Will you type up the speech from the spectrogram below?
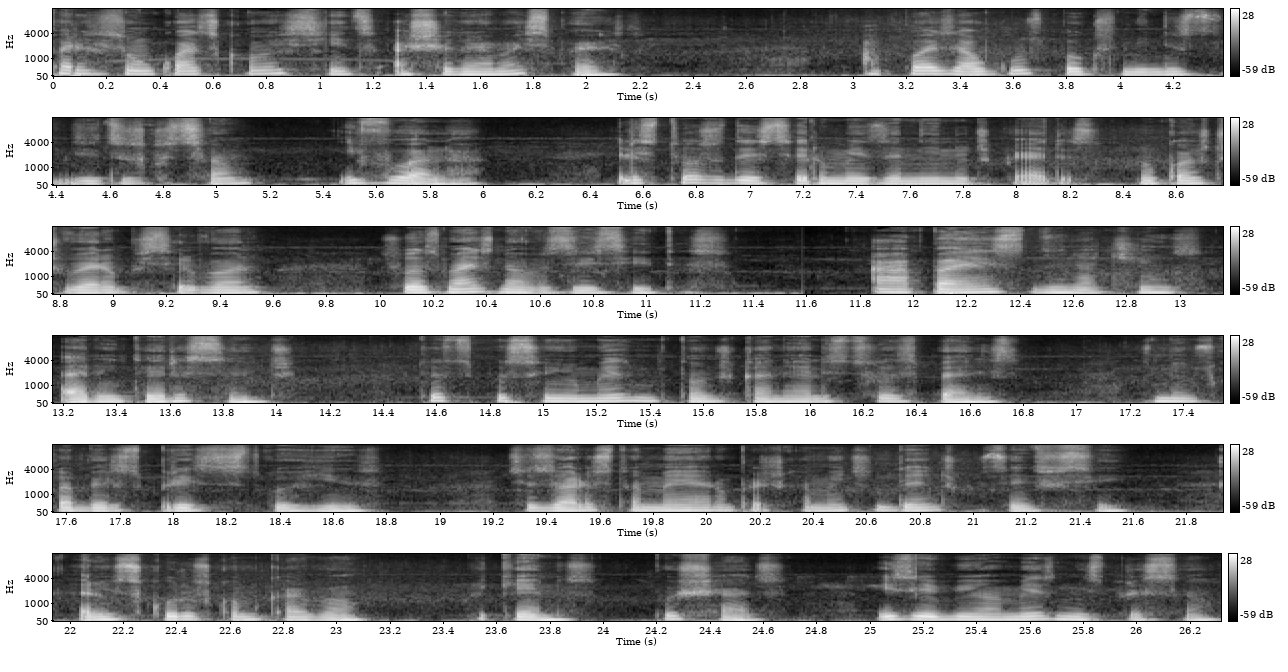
Pareciam quase convencidos a chegar mais perto. Após alguns poucos minutos de discussão, e voilá, eles todos desceram o mezanino de pedras no qual estiveram observando suas mais novas visitas. A aparência dos nativos era interessante. Todos possuíam o mesmo tom de canela em suas peles, os mesmos cabelos pretos escorridos. Seus olhos também eram praticamente idênticos entre si. Eram escuros como carvão, pequenos, puxados, e exibiam a mesma expressão,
